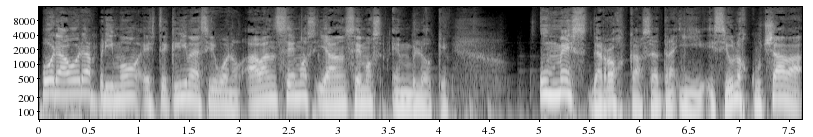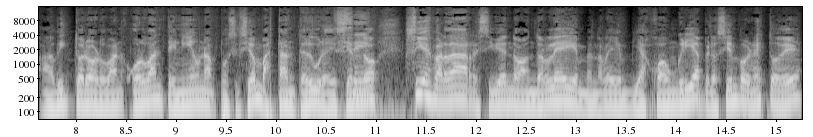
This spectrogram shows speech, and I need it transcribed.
por ahora primó este clima de decir, bueno, avancemos y avancemos en bloque. Un mes de rosca, o sea, y, y si uno escuchaba a Víctor Orban, Orban tenía una posición bastante dura, diciendo, sí, es verdad, recibiendo a Van der Leyen, Van der Leyen viajó a Hungría, pero siempre con esto de,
